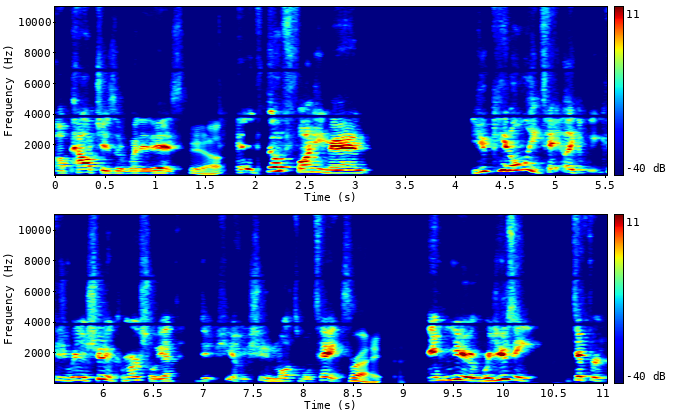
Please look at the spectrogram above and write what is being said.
uh, pouches are what it is, yeah. and it's so funny, man. You can only take like because when you're shooting a commercial, you have to do you know you're shooting multiple takes, Right. and you're we're using different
